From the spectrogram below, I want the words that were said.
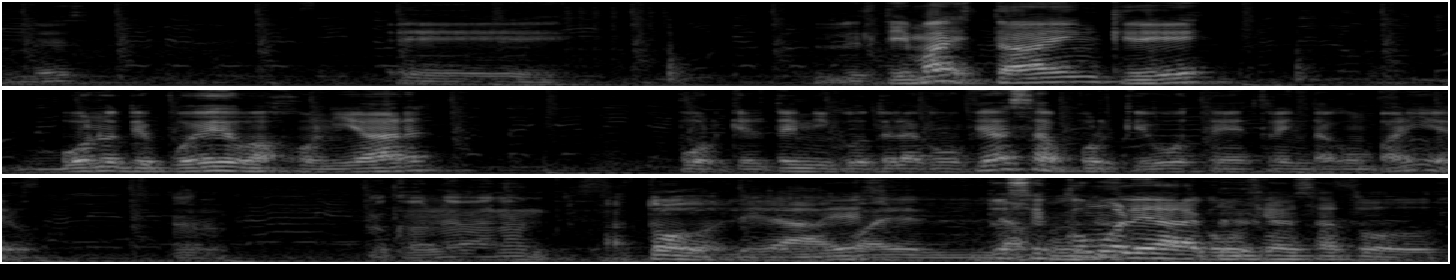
¿Entendés? Eh, el tema está en que vos no te puedes bajonear porque el técnico te da la confianza porque vos tenés 30 compañeros. Claro. Lo que hablaban antes. A todos le da. Entonces, ¿cómo le da la confianza a todos?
